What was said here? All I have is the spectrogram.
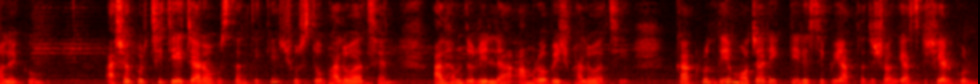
আলাইকুম। আশা করছি যে যার অবস্থান থেকে সুস্থ ভালো আছেন, আলহামদুলিল্লাহ আমরাও বেশ ভালো আছি। কাঁকরোল দিয়ে মজার একটি রেসিপি আপনাদের সঙ্গে আজকে শেয়ার করব।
